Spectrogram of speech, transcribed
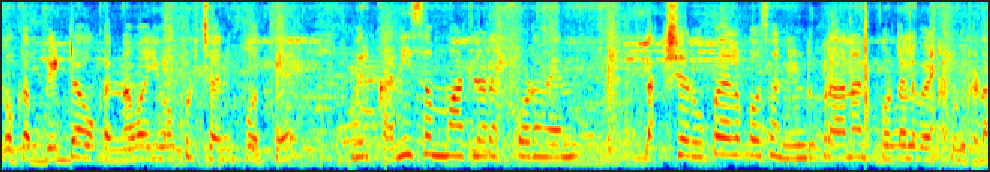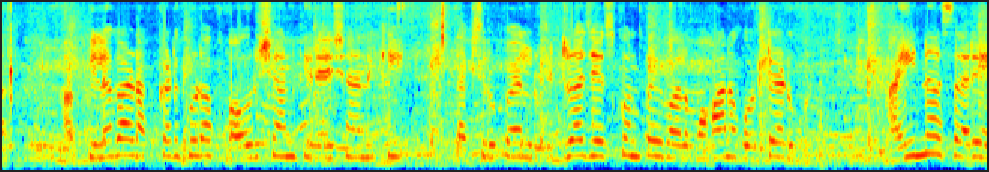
ఒక బిడ్డ ఒక నవ యువకుడు చనిపోతే మీరు కనీసం మాట్లాడకపోవడం ఏం? లక్ష రూపాయల కోసం నిండు ప్రాణాన్ని ఫోటోలు పెట్టుకుంటాడా? ఆ పిల్లగాడు అక్కడ కూడా పౌరుషానికి రేషానికి లక్ష రూపాయలు విత్డ్రా చేసుకొని పోయి వాళ్ళ మొహాన కొట్టాడు కూడా. అయినా సరే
